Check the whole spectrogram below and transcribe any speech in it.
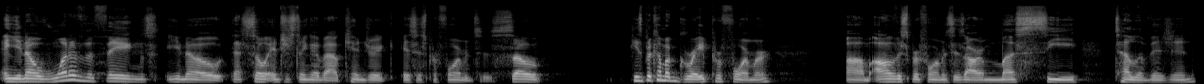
And you know, one of the things, you know, that's so interesting about Kendrick is his performances. So he's become a great performer. Um, all of his performances are a must see television,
